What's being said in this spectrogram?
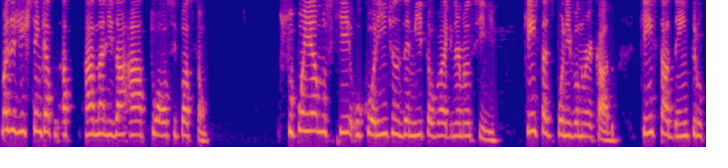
mas a gente tem que a, a, analisar a atual situação. Suponhamos que o Corinthians demita o Wagner Mancini. Quem está disponível no mercado? Quem está dentro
